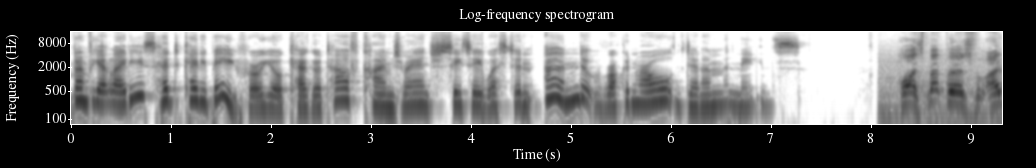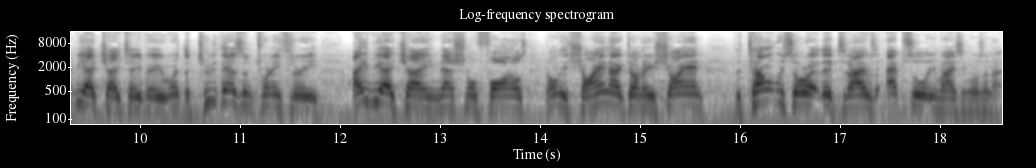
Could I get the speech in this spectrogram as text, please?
Don't forget, ladies, head to Katie B for all your Cowgirl Tough, Kimes Ranch, CC Western, and rock and roll denim needs. Hi, it's Matt Burns from ABHA TV. We're at the 2023 ABHA National Finals. Not with Shianne O'Donoghue. Shianne, the talent we saw out there today was absolutely amazing, wasn't it?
